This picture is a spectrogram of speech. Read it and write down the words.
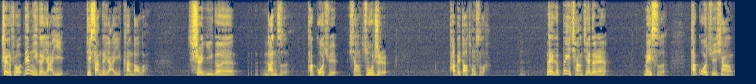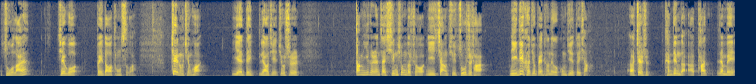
这个时候另一个亚裔，第三个亚裔看到了，是一个男子，他过去想阻止，他被刀捅死了。那个被抢劫的人没死，他过去想阻拦，结果被刀捅死了。这种情况也得了解，就是当一个人在行凶的时候，你想去阻止他，你立刻就变成那个攻击的对象，啊，这是。肯定的啊，他认为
